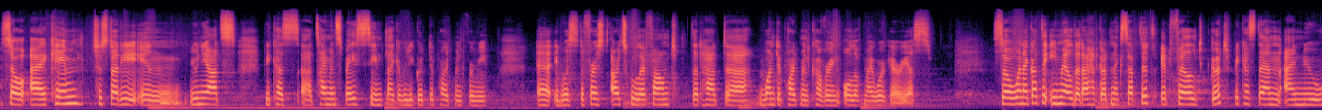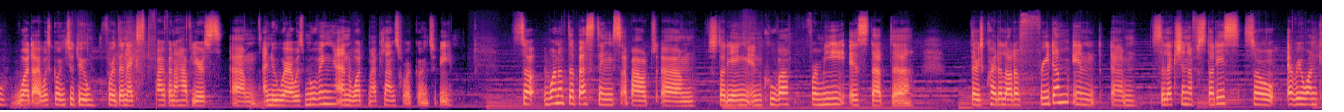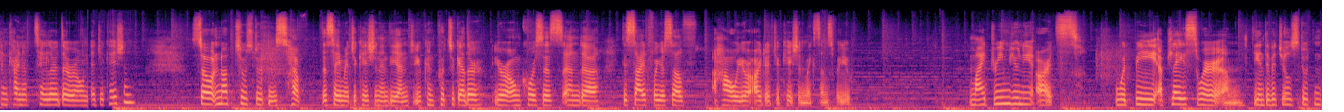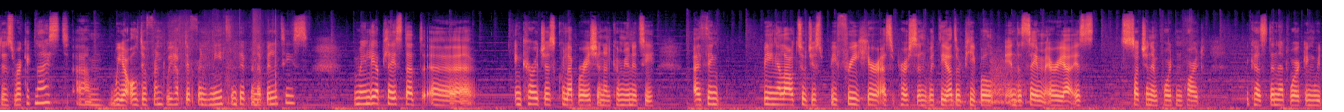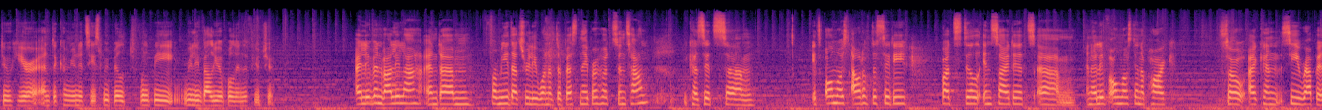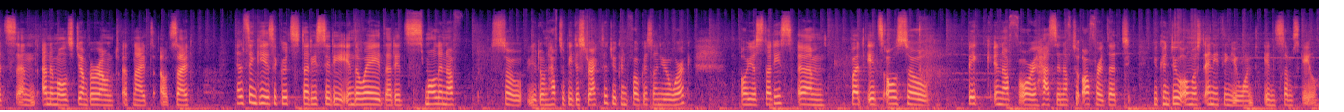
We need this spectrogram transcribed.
So I came to study in UniArts because uh, time and space seemed like a really good department for me. Uh, it was the first art school I found that had uh, one department covering all of my work areas. So when I got the email that I had gotten accepted, it felt good because then I knew what I was going to do for the next five and a half years. Um, I knew where I was moving and what my plans were going to be. So one of the best things about um, studying in KUVA for me is that uh, there's quite a lot of freedom in um, selection of studies, so everyone can kind of tailor their own education. So not two students have the same education in the end. You can put together your own courses and uh, decide for yourself how your art education makes sense for you. My dream UniArts would be a place where um, the individual student is recognized. Um, we are all different, we have different needs and different abilities. Mainly a place that uh, encourages collaboration and community. I think being allowed to just be free here as a person with the other people in the same area is such an important part because the networking we do here and the communities we build will be really valuable in the future. I live in Vallila and um, for me that's really one of the best neighborhoods in town because it's, um, it's almost out of the city but still inside it um, and I live almost in a park so I can see rabbits and animals jump around at night outside. Helsinki is a good study city in the way that it's small enough so you don't have to be distracted. You can focus on your work or your studies. Um, but it's also big enough or has enough to offer that you can do almost anything you want in some scale.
